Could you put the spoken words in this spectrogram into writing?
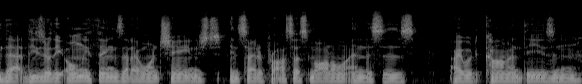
that these are the only things that I want changed inside a process model and this is I would comment these and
